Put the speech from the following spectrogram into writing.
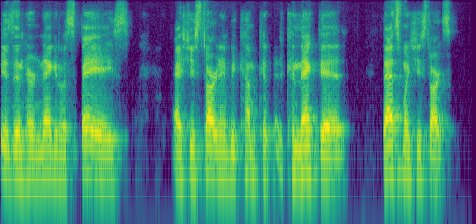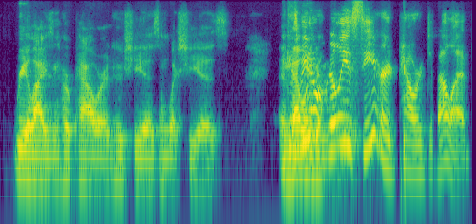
is in her negative space, as she's starting to become con- connected, that's when she starts realizing her power and who she is and what she is. And because we don't been really see her power develop.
